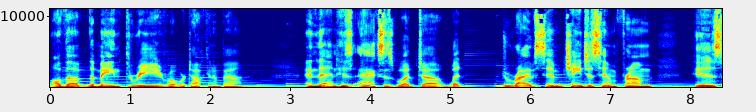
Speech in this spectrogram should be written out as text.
all the the main three are what we're talking about. And then his axe is what uh, what derives him, changes him from his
